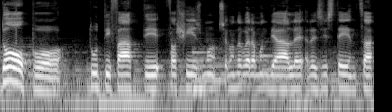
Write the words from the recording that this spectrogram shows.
dopo tutti i fatti, fascismo, seconda guerra mondiale, resistenza,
